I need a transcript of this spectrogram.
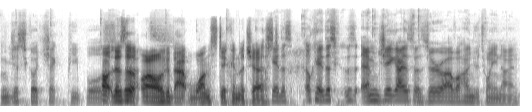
Let me just go check people's. Oh, there's a. Oh, look at that. One stick in the chest. Okay, this okay this this MJ guy is a zero out of 129.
